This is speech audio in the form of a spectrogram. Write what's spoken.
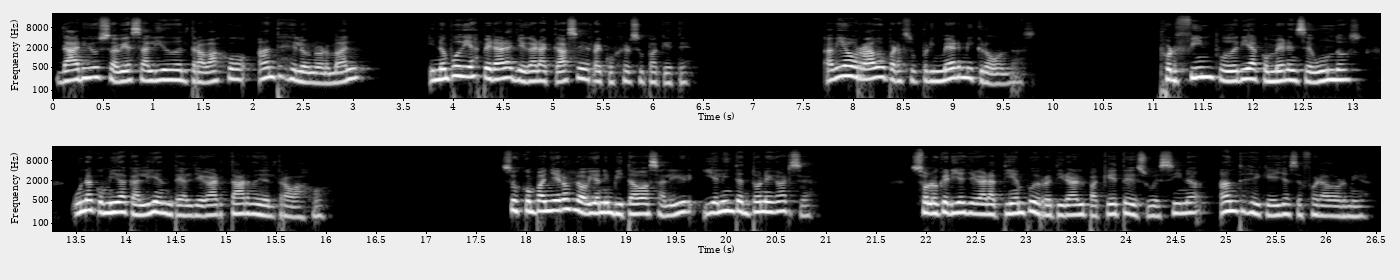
Darius había salido del trabajo antes de lo normal y no podía esperar a llegar a casa y recoger su paquete. Había ahorrado para su primer microondas. Por fin podría comer en segundos una comida caliente al llegar tarde del trabajo. Sus compañeros lo habían invitado a salir y él intentó negarse. Solo quería llegar a tiempo y retirar el paquete de su vecina antes de que ella se fuera a dormir.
